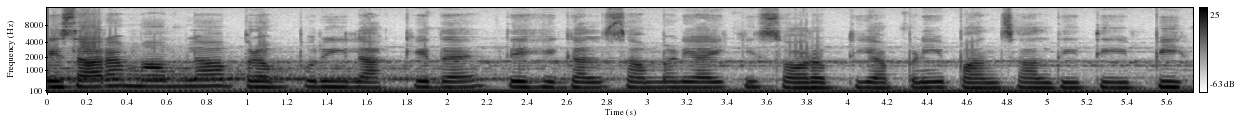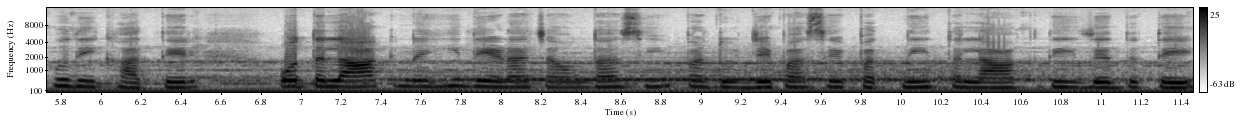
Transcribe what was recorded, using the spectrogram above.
ਇਹ ਸਾਰਾ ਮਾਮਲਾ ਬ੍ਰਹਮਪੁਰੀ ਇਲਾਕੇ ਦਾ ਹੈ ਤੇ ਇਹ ਗੱਲ ਸਾਹਮਣੇ ਆਈ ਕਿ ਸੌਰਭ ਦੀ ਆਪਣੀ 5 ਸਾਲ ਦੀ ਧੀ ਪੀਹੂ ਦੀ ਖਾਤਰ ਉਹ ਤਲਾਕ ਨਹੀਂ ਦੇਣਾ ਚਾਹੁੰਦਾ ਸੀ, ਪਰ ਦੂਜੇ ਪਾਸੇ ਪਤਨੀ ਤਲਾਕ ਦੀ ਜ਼ਿੱਦ ਤੇ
